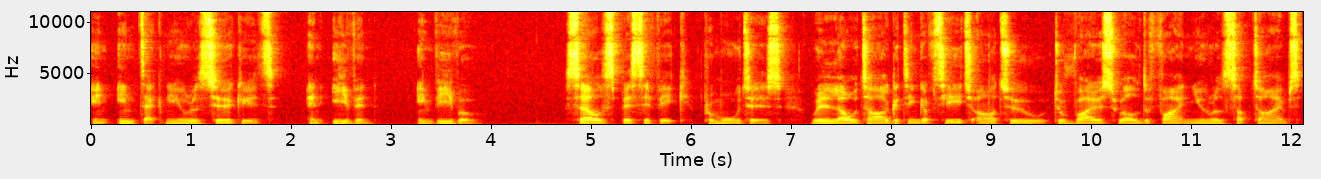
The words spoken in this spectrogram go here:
in intact neural circuits and even in vivo. Cell specific promoters will allow targeting of CHR2 to various well defined neural subtypes,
